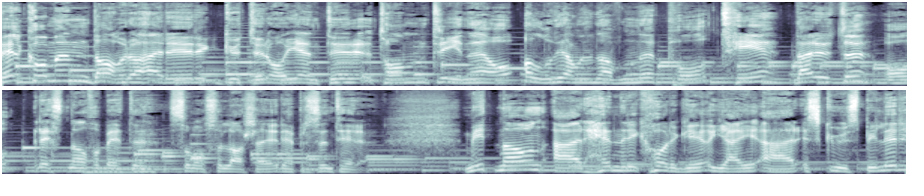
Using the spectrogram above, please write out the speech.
Velkommen, damer og herrer, gutter og jenter, Tom, Trine og alle de andre navnene på T der ute, og resten av alfabetet som også lar seg representere. Mitt navn er Henrik Horge, og jeg er skuespiller,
